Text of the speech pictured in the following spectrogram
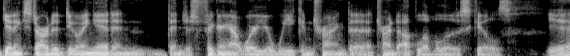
getting started doing it, and then just figuring out where you're weak and trying to trying to up level those skills. Yeah,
